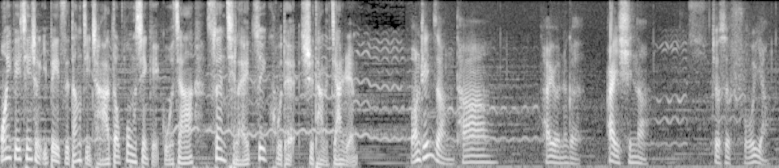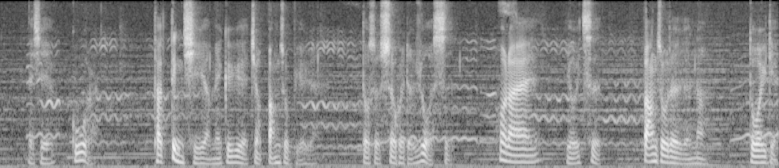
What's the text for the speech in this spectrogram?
王一飞先生一辈子当警察都奉献给国家，算起来最苦的是他的家人。王厅长他还有那个爱心呐，就是抚养那些孤儿，他定期啊每个月就要帮助别人，都是社会的弱势。”后来有一次，帮助的人呢多一点，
